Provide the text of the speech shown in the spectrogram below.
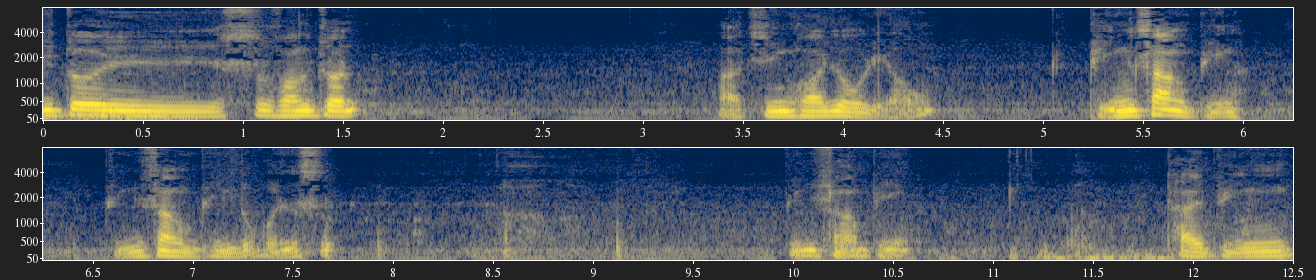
一对四方砖，啊，金花釉疗，平上平，平上平的纹饰，啊，平上平，太平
